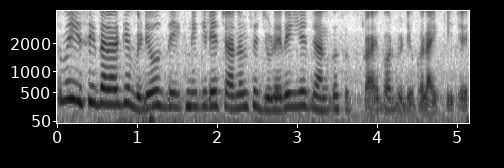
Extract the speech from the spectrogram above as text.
तो भाई इसी तरह के वीडियोस देखने के लिए चैनल से जुड़े रहिए, चैनल को सब्सक्राइब और वीडियो को लाइक कीजिए।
